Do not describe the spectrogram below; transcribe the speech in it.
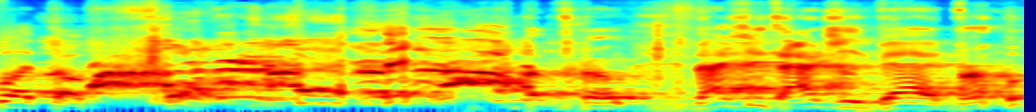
What the fuck? bro. That shit's actually bad, bro.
